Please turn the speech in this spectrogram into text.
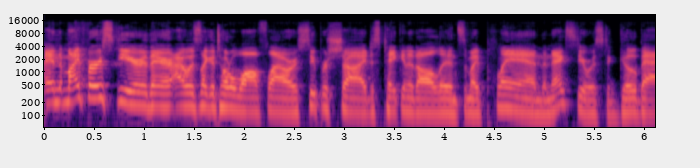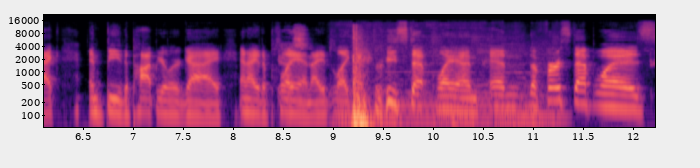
and my first year there, I was like a total wallflower, super shy, just taking it all in. So my plan the next year was to go back and be the popular guy, and I had a plan. Yes. I had like a three step plan, and the first step was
